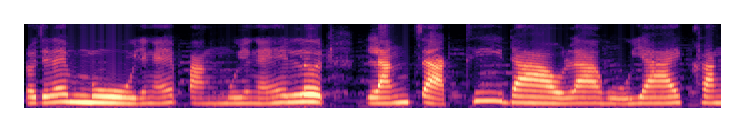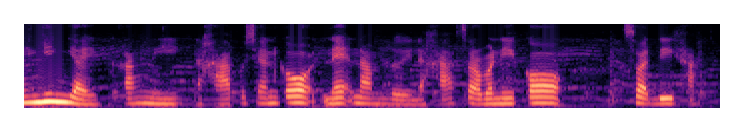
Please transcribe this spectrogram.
เราจะได้มูยังไงให้ปังมูยังไงให้เลิศหลังจากที่ดาวราหูย้ายครั้งยิ่งใหญ่ครั้งนี้นะคะ เพราะฉะนั้นก็แนะนำเลยนะคะสำหรับวันนี้ก็สวัสดีค่ะ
